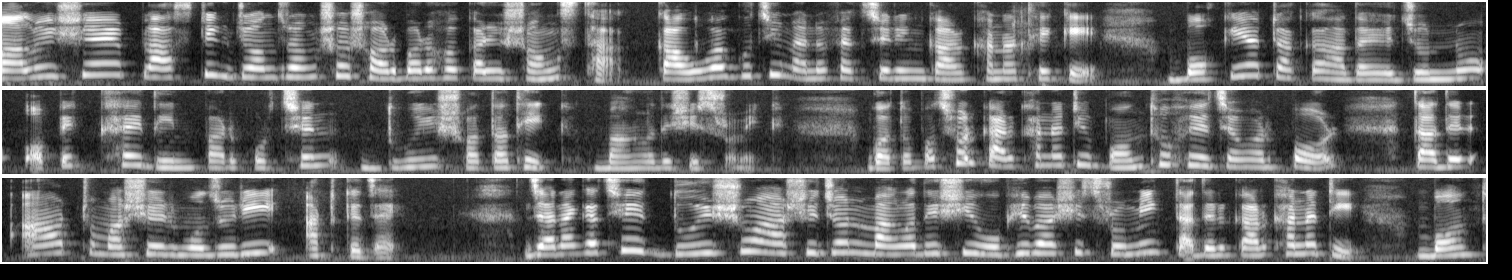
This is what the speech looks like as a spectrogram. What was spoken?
মালয়েশিয়ার প্লাস্টিক যন্ত্রাংশ সরবরাহকারী সংস্থা কাওয়াগুচি ম্যানুফ্যাকচারিং কারখানা থেকে বকেয়া টাকা আদায়ের জন্য অপেক্ষায় দিন পার করছেন দুই শতাধিক বাংলাদেশি শ্রমিক। গত বছর কারখানাটি বন্ধ হয়ে যাওয়ার পর তাদের আট মাসের মজুরি আটকে যায়। জানা গেছে, দুইশো আশি জন বাংলাদেশি অভিবাসী শ্রমিক তাদের কারখানাটি বন্ধ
